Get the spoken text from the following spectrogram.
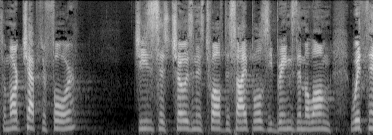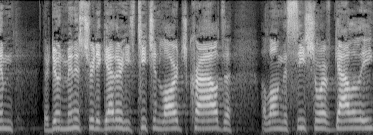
So, Mark chapter 4, Jesus has chosen His 12 disciples. He brings them along with Him. They're doing ministry together. He's teaching large crowds uh, along the seashore of Galilee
